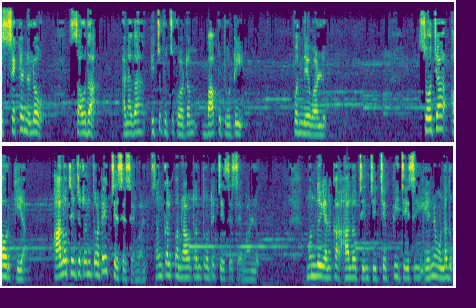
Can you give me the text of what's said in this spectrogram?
సెకండ్లో సౌదా అనగా ఇచ్చిపుచ్చుకోవటం బాపుతోటి పొందేవాళ్ళు. సోచా ఔర్ కియా ఆలోచించటంతో చేసేసేవాళ్ళు. సంకల్పం రావటంతో చేసేసేవాళ్ళు. ముందు వెనక ఆలోచించి చెప్పి చేసి ఎన్ని ఉండదు.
